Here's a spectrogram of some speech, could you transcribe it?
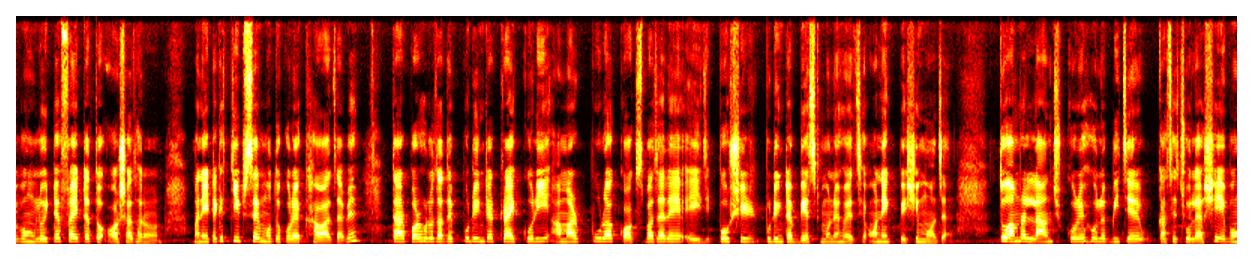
এবং লইটা ফ্রাইটা তো অসাধারণ। মানে এটাকে চিপসের মতো করে খাওয়া যাবে। তারপর হলো তাদের পুডিংটা ট্রাই করি। আমার পুরা কক্সবাজারে এই যে পড়শির পুডিংটা বেস্ট মনে হয়েছে, অনেক বেশি মজার। তো আমরা লাঞ্চ করে হলো বিচের কাছে চলে আসি এবং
